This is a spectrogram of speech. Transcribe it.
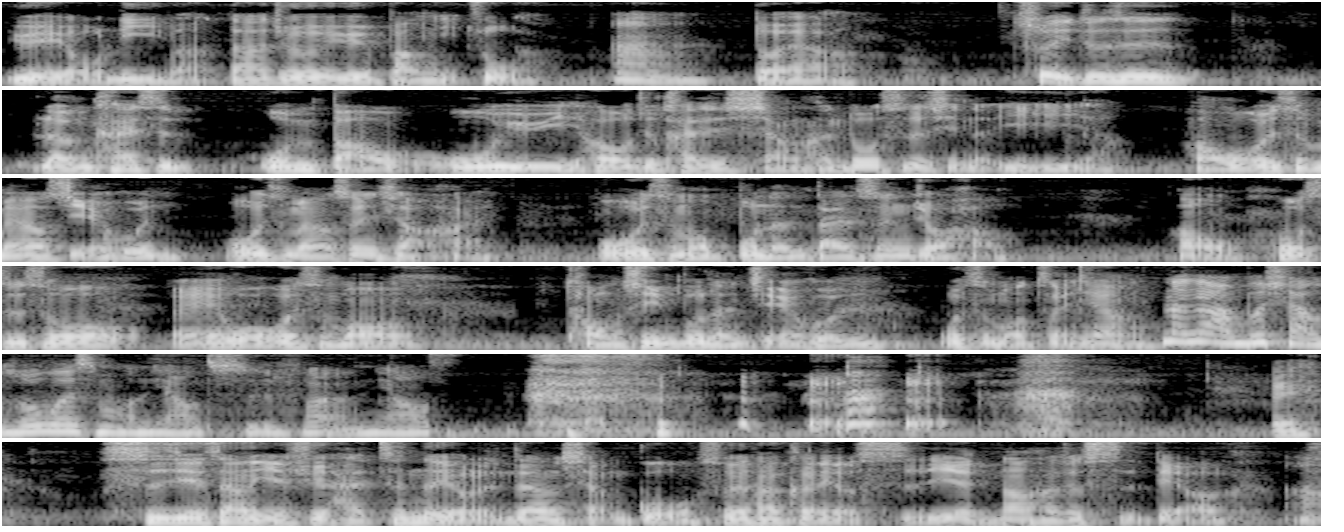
越有利嘛，大家就会越帮你做。嗯，对啊。所以就是人开始温饱无语以后，就开始想很多事情的意义啊。好，我为什么要结婚？我为什么要生小孩？我为什么不能单身就好？好，或是说，哎，我为什么同性不能结婚？为什么怎样？那干嘛不想说为什么你要吃饭？你要？哎，世界上也许还真的有人这样想过，所以他可能有实验，然后他就死掉了。哦、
